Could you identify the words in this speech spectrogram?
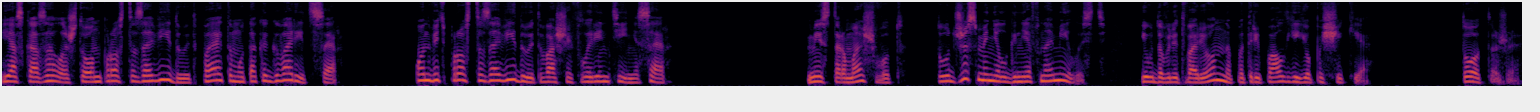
«Я сказала, что он просто завидует, поэтому так и говорит, сэр. Он ведь просто завидует вашей Флорентине, сэр». Мистер Мэшвуд тут же сменил гнев на милость и удовлетворенно потрепал ее по щеке. То-то же.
